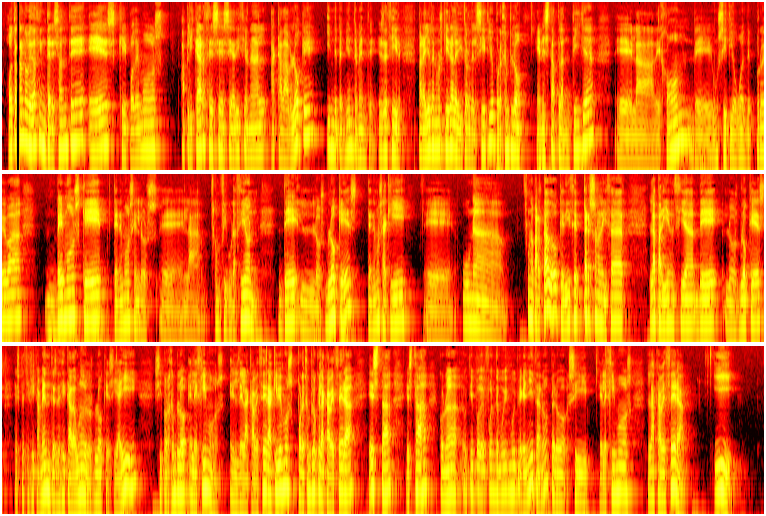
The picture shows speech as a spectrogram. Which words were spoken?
Otra novedad interesante es que podemos aplicar CSS adicional a cada bloque independientemente. Es decir, para ello tenemos que ir al editor del sitio. Por ejemplo, en esta plantilla eh, la de home, de un sitio web de prueba, vemos que tenemos en, los, eh, la configuración de los bloques, tenemos aquí eh, una, un apartado que dice personalizar la apariencia de los bloques específicamente, es decir, cada uno de los bloques. Y ahí si, por ejemplo, elegimos el de la cabecera, aquí vemos, por ejemplo, que la cabecera esta está con un tipo de fuente muy, muy pequeñita, ¿no? Pero si elegimos la cabecera y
